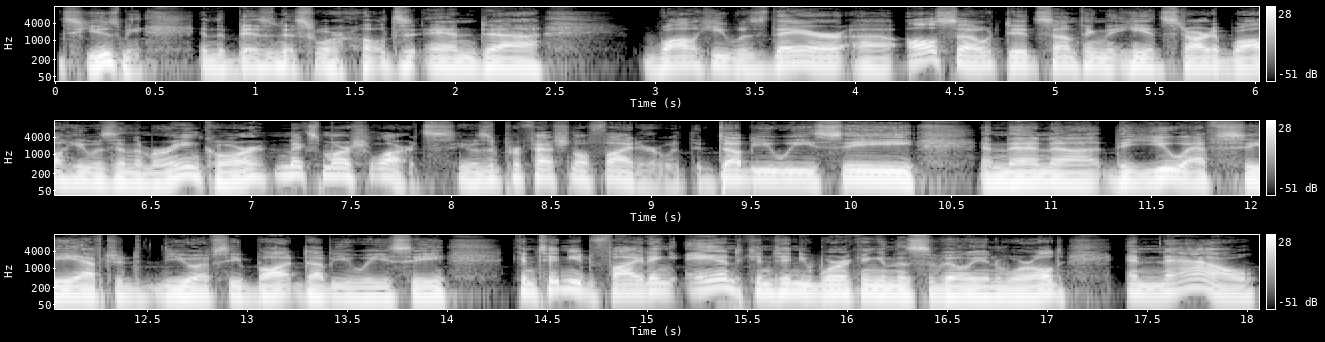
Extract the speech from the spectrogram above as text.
Excuse me, in the business world. And uh, while he was there, uh, also did something that he had started while he was in the Marine Corps mixed martial arts. He was a professional fighter with the WEC and then uh, the UFC after the UFC bought WEC, continued fighting and continued working in the civilian world. And now,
